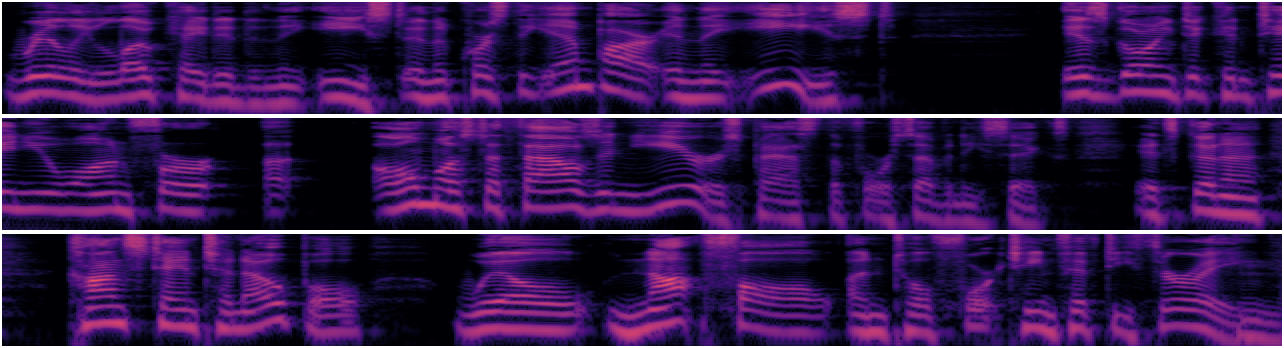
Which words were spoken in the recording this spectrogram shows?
really located in the east. And of course, the empire in the east is going to continue on for uh, almost a thousand years past the 476. It's going to, Constantinople will not fall until 1453.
